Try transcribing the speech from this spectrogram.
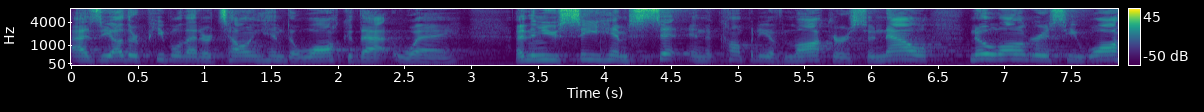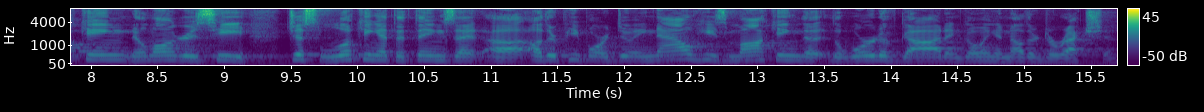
as the other people that are telling him to walk that way and then you see him sit in the company of mockers. So now, no longer is he walking, no longer is he just looking at the things that uh, other people are doing. Now he's mocking the, the word of God and going another direction.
